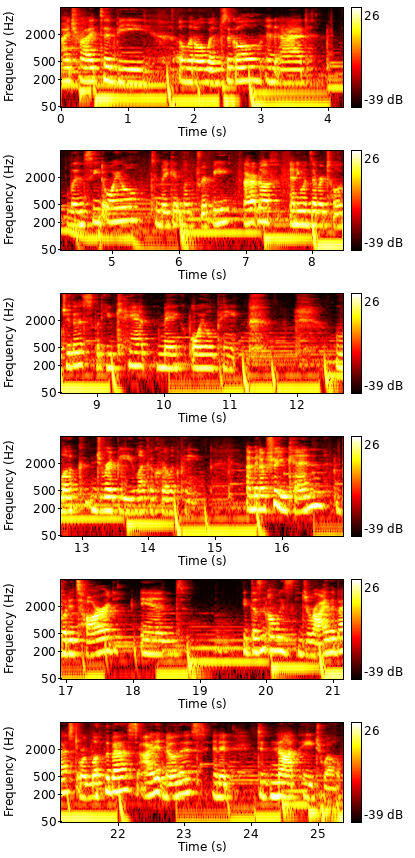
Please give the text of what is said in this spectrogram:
I tried to be a little whimsical and add linseed oil to make it look drippy. I don't know if anyone's ever told you this, but you can't make oil paint look drippy like acrylic paint. I mean, I'm sure you can, but it's hard and it doesn't always dry the best or look the best. I didn't know this and it did not age well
